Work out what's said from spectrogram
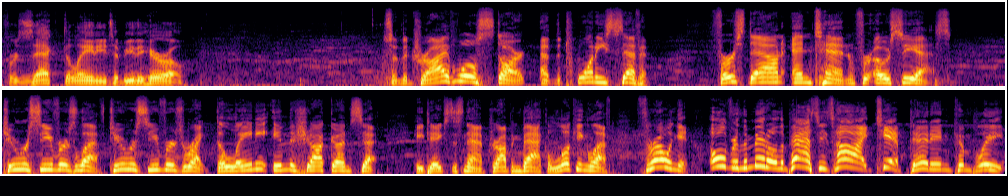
for Zach Delaney to be the hero. So the drive will start at the 27. First down and 10 for OCS. Two receivers left, two receivers right. Delaney in the shotgun set. He takes the snap, dropping back, looking left, throwing it over the middle. The pass is high, tipped, and incomplete.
